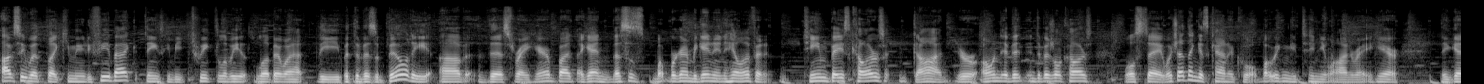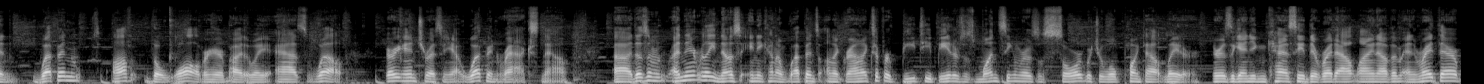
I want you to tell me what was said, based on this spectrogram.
obviously with like community feedback, things can be tweaked a little bit, little bit with the with the visibility of this right here. But again, this is what we're going to be getting in Halo Infinite. Team-based colors, gone. Your own individual colors will stay, which I think is kind of cool. But we can continue on right here. Again, weapons off the wall over here, by the way, as well. Very interesting. Yeah, weapon racks now. Uh, doesn't I didn't really notice any kind of weapons on the ground except for BTB. There's this one scene where there's a sword, which we'll point out later. There is again, you can kind of see the red outline of him, and right there,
